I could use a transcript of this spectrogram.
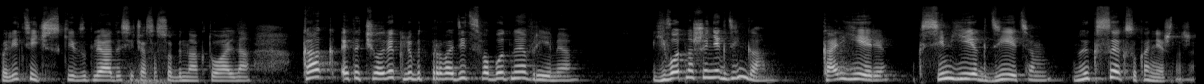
политические взгляды, сейчас особенно актуально. Как этот человек любит проводить свободное время, его отношение к деньгам, карьере, к семье, к детям, ну и к сексу, конечно же.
